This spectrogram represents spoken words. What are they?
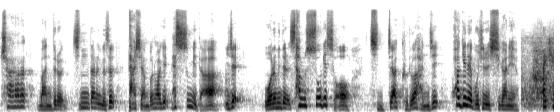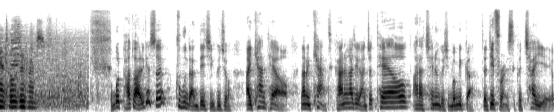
차라락 만들어진다는 것을 다시 한번 확인했습니다. 이제 원어민들 삶 속에서 진짜 그러한지 확인해 보시는 시간이에요. I can't tell the difference. 뭘 봐도 알겠어요? 구분도 안 되지, 그죠? I can't tell. 나는 can't. 가능하지가 않죠. tell. 알아채는 것이 뭡니까? The difference. 그 차이예요.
